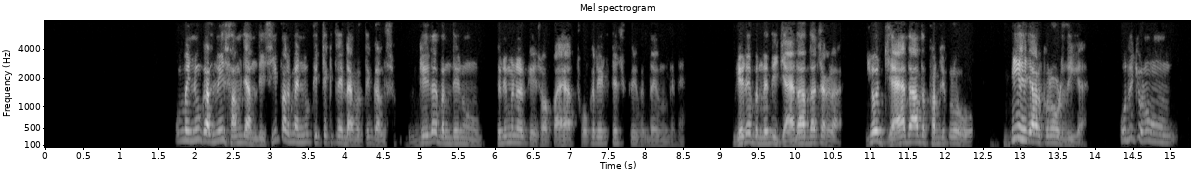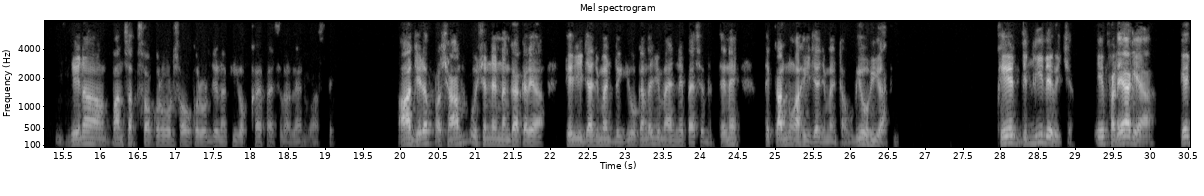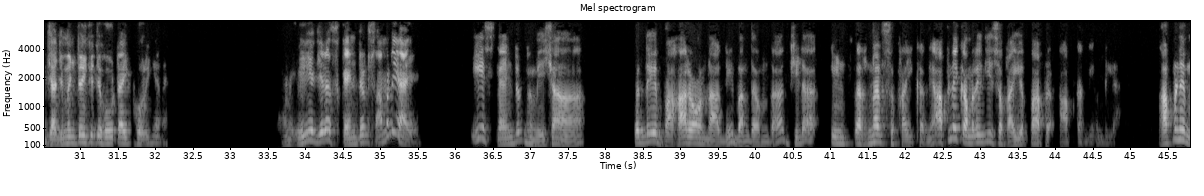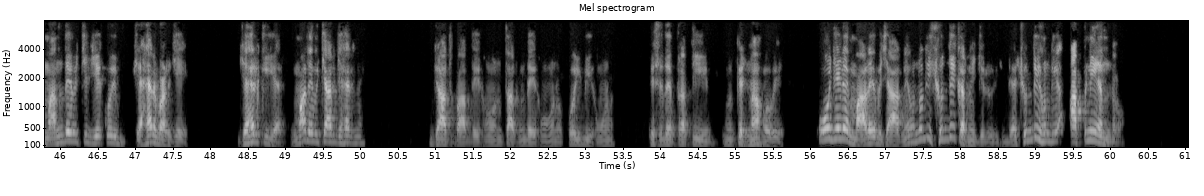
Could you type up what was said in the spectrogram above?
ਉਹ ਮੈਨੂੰ ਗੱਲ ਨਹੀਂ ਸਮਝ ਆਉਂਦੀ ਸੀ ਪਰ ਮੈਨੂੰ ਕਿਤੇ ਕਿਤੇ ਲੈਵਲ ਤੇ ਗੱਲ ਜਿਹੜੇ ਬੰਦੇ ਨੂੰ ਕ੍ਰਿਮੀਨਲ ਕੇਸ ਆਫ ਪਾਇਆ ਠੋਕਰੇ ਤੇ ਚੁੱਕੇ ਹੁੰਦੇ ਹੁੰਦੇ ਨੇ ਜਿਹੜੇ ਬੰਦੇ ਦੀ ਜਾਇਦਾਦ ਦਾ ਝਗੜਾ ਜੋ ਜਾਇਦਾਦ ਫਰਜ਼ ਕਰੋ 20000 ਕਰੋੜ ਦੀ ਹੈ ਉਹਦੇ ਚ ਉਹਨੂੰ ਦੇਣਾ 5-700 ਕਰੋੜ 100 ਕਰੋੜ ਦੇਣਾ ਕੀ ਔਖਾ ਹੈ ਫੈਸਲਾ ਲੈਣ ਵਾਸਤੇ। ਆ ਜਿਹੜਾ ਪ੍ਰਸ਼ਾਂਤ ਭੂਸ਼ਣ ਨੇ ਨੰਗਾ ਕਰਿਆ ਕਿ ਜੀ ਜੱਜਮੈਂਟ ਲਿਖੀ, ਉਹ ਕਹਿੰਦਾ ਜੀ ਮੈਂ ਇੰਨੇ ਪੈਸੇ ਦਿੱਤੇ ਨੇ ਤੇ ਕੱਲ ਨੂੰ ਆਹੀ ਜੱਜਮੈਂਟ ਆਊਗੀ, ਉਹੀ ਆ ਗਈ। ਫਿਰ ਦਿੱਲੀ ਦੇ ਵਿੱਚ ਇਹ ਫੜਿਆ ਗਿਆ ਕਿ ਜੱਜਮੈਂਟਾਂ ਹੀ ਕਿਤੇ ਹੋਰ ਟਾਈਪ ਹੋ ਰਹੀਆਂ ਨੇ। ਹੁਣ ਇਹ ਜਿਹੜਾ ਸਕੈਂਡਲ ਸਾਹਮਣੇ ਆਏ, ਇਹ ਸਕੈਂਡਲ ਹਮੇਸ਼ਾ ਕਦੇ ਬਾਹਰ ਆਉਣ ਨਾਲ ਨਹੀਂ ਬੰਦਾ ਹੁੰਦਾ, ਜਿਹੜਾ ਇੰਟਰਨਲ ਸਫ਼ਾਈ ਕਰਨੀ, ਆਪਣੇ ਕਮਰੇ ਦੀ ਸਫ਼ਾਈ ਆਪਾਂ ਆਪ ਆਪ ਕਰਨੀ ਹੁੰਦੀ ਹੈ ਆਪਣੇ ਮਨ ਦੇ ਵਿੱਚ ਜੇ ਕੋਈ ਜ਼ਹਿਰ ਵੜ ਜੇ, ਜ਼ਹਿਰ ਕੀ ਹੈ? ਮਾੜੇ ਵਿਚਾਰ ਜ਼ਹਿਰ ਨੇ। ਜਾਤ ਪਾਤ ਦੇ ਹੋਣ, ਧਰਮ ਦੇ ਹੋਣ, ਕੋਈ ਵੀ ਹੋਣ ਕਿਸੇ ਦੇ ਪ੍ਰਤੀ ਘਿਰਣਾ ਹੋਵੇ, ਉਹ ਜਿਹੜੇ ਮਾੜੇ ਵਿਚਾਰ ਨੇ, ਉਹਨਾਂ ਦੀ ਸ਼ੁੱਧੀ ਕਰਨੀ ਜ਼ਰੂਰੀ ਹੁੰਦੀ ਹੈ। ਸ਼ੁੱਧੀ ਹੁੰਦੀ ਹੈ ਆਪਣੇ ਅੰਦਰੋਂ।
